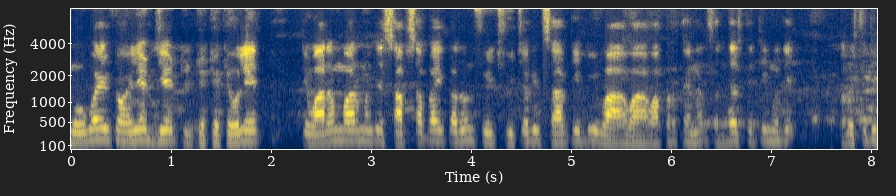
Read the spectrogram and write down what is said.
मोबाईल टॉयलेट जे ठेवलेत ते वारंवार म्हणजे साफसफाई करून फ्यु फ्युचरिटसाठी बी वा वा वापरता येणार. सध्या स्थितीमध्ये परिस्थिती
